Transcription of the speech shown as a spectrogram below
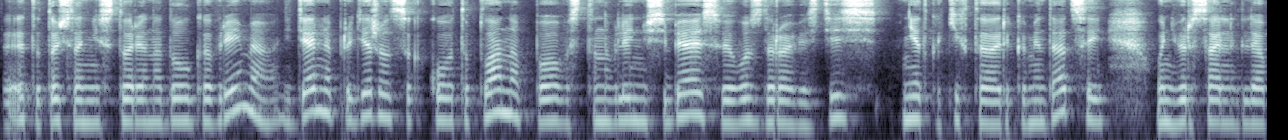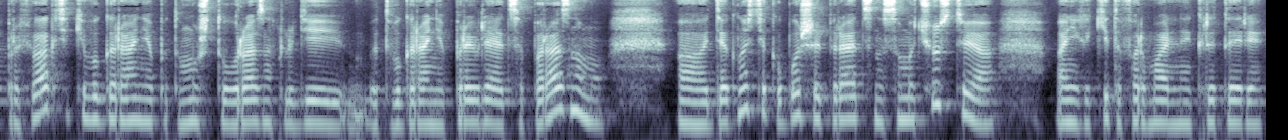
Это точно не история на долгое время. Идеально придерживаться какого-то плана по восстановлению себя и своего здоровья. Здесь нет каких-то рекомендаций универсальных для профилактики выгорания, потому что у разных людей это выгорание проявляется по-разному. А, диагностика больше опирается на самочувствие, а не какие-то формальные критерии.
